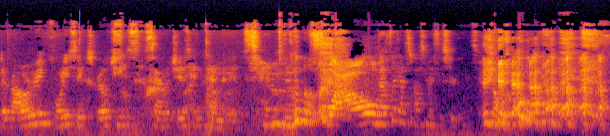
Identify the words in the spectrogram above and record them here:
devouring 46 grilled cheese sandwiches in 10 minutes. 10 minutes. Wow. That's like as fast as my sister eats. Yeah.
